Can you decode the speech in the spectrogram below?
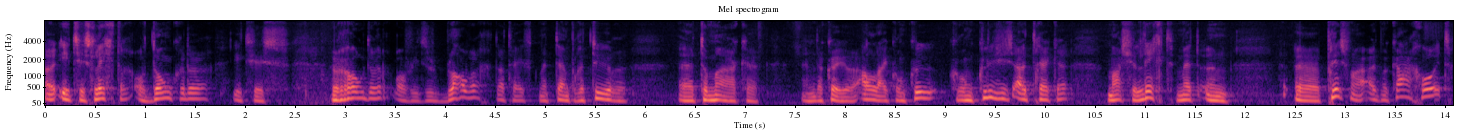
uh, iets is lichter of donkerder, iets is roder of iets is blauwer. Dat heeft met temperaturen uh, te maken. En daar kun je allerlei conclu conclusies uittrekken. Maar als je licht met een uh, prisma uit elkaar gooit,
